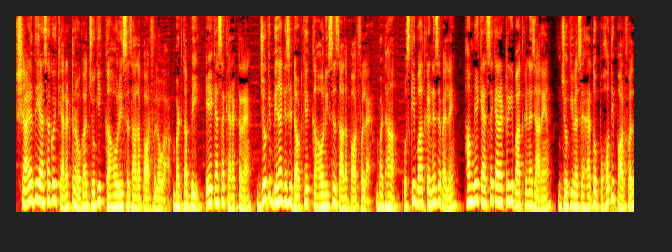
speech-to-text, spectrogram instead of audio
शायद ही ऐसा कोई कैरेक्टर होगा जो कि काहोरी से ज़्यादा पावरफुल होगा। बट तब भी एक ऐसा कैरेक्टर है जो कि बिना किसी डाउट के काहोरी से ज़्यादा पावरफुल है। बट हाँ उसकी बात करने से पहले हम एक ऐसे कैरेक्टर की बात करने जा रहे हैं जो कि वैसे है तो बहुत ही पावरफुल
